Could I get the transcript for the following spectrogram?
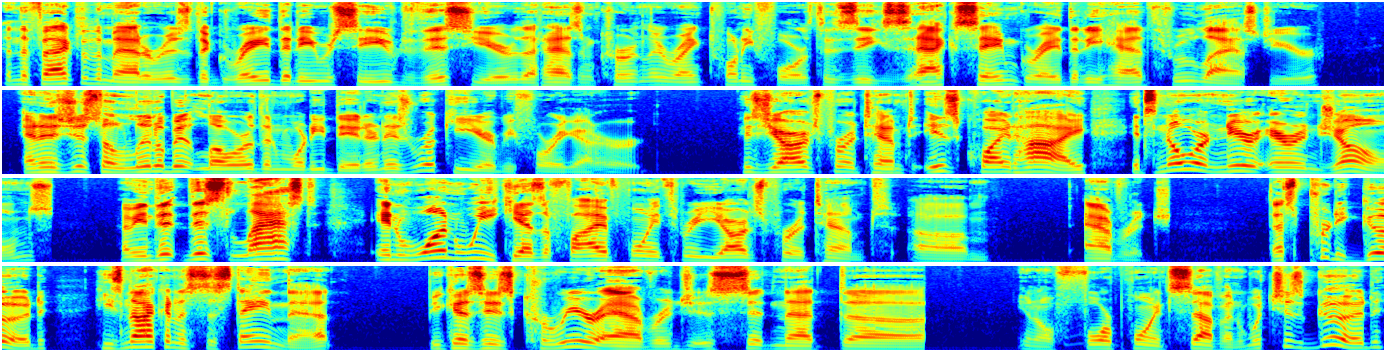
And the fact of the matter is, the grade that he received this year that has him currently ranked 24th is the exact same grade that he had through last year, and is just a little bit lower than what he did in his rookie year before he got hurt. His yards per attempt is quite high. It's nowhere near Aaron Jones. I mean, th- this last, in one week, he has a 5.3 yards per attempt um, average. That's pretty good. He's not going to sustain that because his career average is sitting at uh, you know 4.7, which is good.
